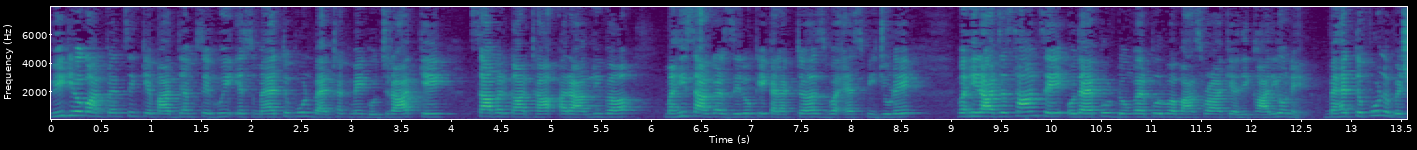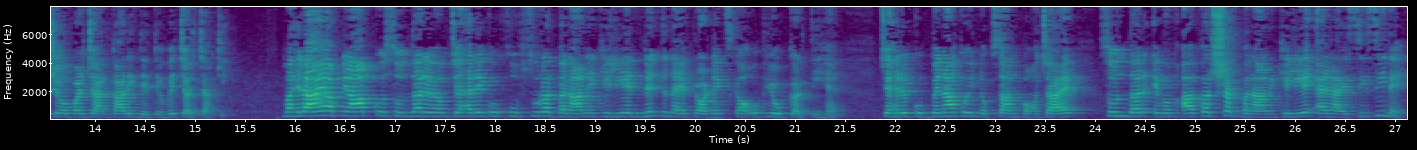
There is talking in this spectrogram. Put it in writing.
वीडियो कॉन्फ्रेंसिंग के माध्यम से हुई इस महत्वपूर्ण बैठक में गुजरात के साबरकांठा, अरावली व महिसागर जिलों के कलेक्टर्स व एसपी जुड़े। वहीं राजस्थान से उदयपुर, डूंगरपुर व बांसवाड़ा के अधिकारियों ने महत्वपूर्ण विषयों पर जानकारी देते हुए चर्चा की। महिलाएँ अपने आप को सुंदर एवं चेहरे को खूबसूरत बनाने के लिए नित्य नए प्रोडक्ट्स का उपयोग करती हैं। चेहरे को बिना कोई नुकसान पहुँचाए, सुंदर एवं आकर्षक बनाने के लिए एनआईसीसी ने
